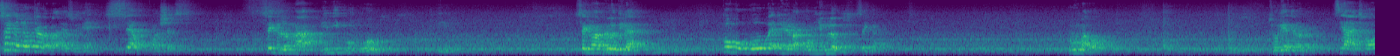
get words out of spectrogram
စိတ်နှလုံးကြတော့ဘာလဲဆိုရင် self conscious စိတ်နှလုံးကမိမိကိုယ်ကိုသိစိတ်ကဘယ်လိုသိလဲကိုကိုကိုပဲအဲထဲမှာ commune လုပ်စိတ်ကဘုရားပေါ့ချိုလေးကကျွန်တော်ဆရာချော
